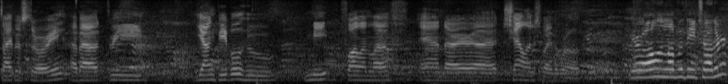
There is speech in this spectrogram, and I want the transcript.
type of story about three young people who meet, fall in love, and are uh, challenged by the world. You're all in love with each other?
